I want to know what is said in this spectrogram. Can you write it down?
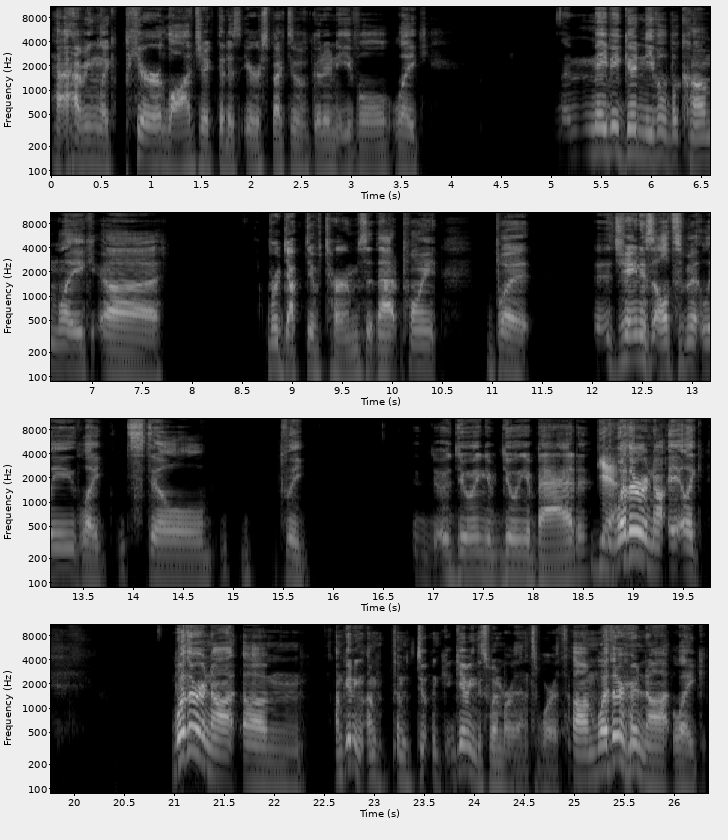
ha- having like pure logic that is irrespective of good and evil like maybe good and evil become like uh reductive terms at that point but jane is ultimately like still like doing doing a bad Yeah. whether or not it, like whether or not um i'm getting i'm i'm do- giving this way more than it's worth um whether or not like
